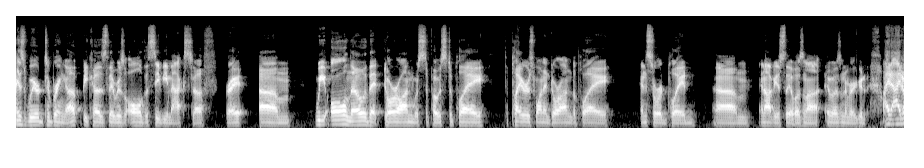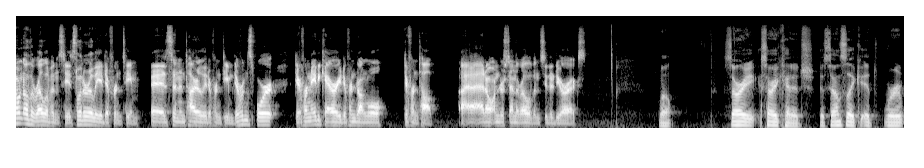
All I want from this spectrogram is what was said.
is weird to bring up because there was all the CV Max stuff, right? Um, we all know that Doran was supposed to play. The players wanted Doran to play, and Sword played. Um, and obviously, it was not. It wasn't a very good. I, I don't know the relevancy. It's literally a different team. It's an entirely different team, different sport, different AD carry, different jungle, different top. I, I don't understand the relevancy to DRX. Well, Sorry, sorry, Kedge. It sounds like it. We're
